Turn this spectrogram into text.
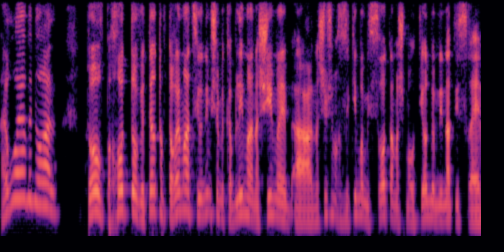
האירוע היה מנוהל. טוב, פחות טוב, יותר טוב. אתה רואה מה הציונים שמקבלים האנשים, האנשים שמחזיקים במשרות המשמעותיות במדינת ישראל,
